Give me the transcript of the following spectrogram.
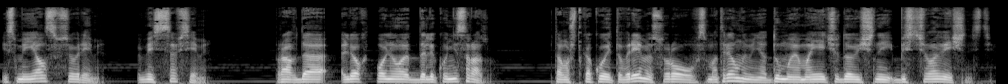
и смеялся все время, вместе со всеми. Правда, Лех понял это далеко не сразу, потому что какое-то время сурово смотрел на меня, думая о моей чудовищной бесчеловечности.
